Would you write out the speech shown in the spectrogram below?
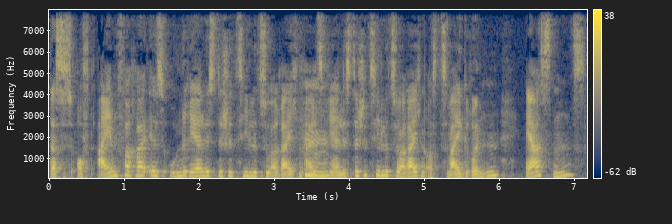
dass es oft einfacher ist, unrealistische Ziele zu erreichen, hm. als realistische Ziele zu erreichen, aus zwei Gründen. Erstens,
